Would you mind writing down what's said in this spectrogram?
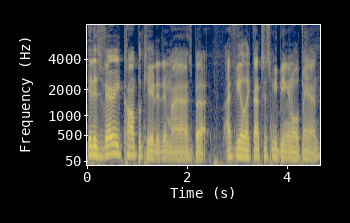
It is very complicated in my eyes, but I feel like that's just me being an old man.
